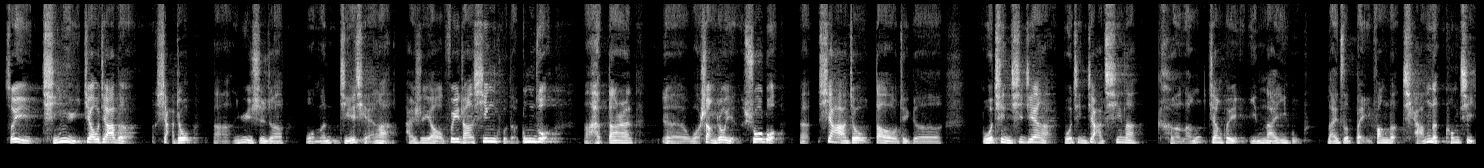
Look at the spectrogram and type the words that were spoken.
所以晴雨交加的下周啊，预示着我们节前啊还是要非常辛苦的工作啊。当然，呃，我上周也说过，呃，下周到这个。国庆期间啊，国庆假期呢，可能将会迎来一股来自北方的强冷空气，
